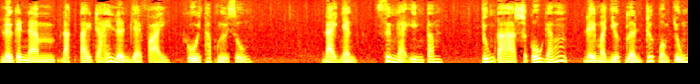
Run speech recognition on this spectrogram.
Lữ Kinh Nam đặt tay trái lên vai phải, cúi thấp người xuống. Đại nhân, xin ngài yên tâm. Chúng ta sẽ cố gắng để mà vượt lên trước bọn chúng.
